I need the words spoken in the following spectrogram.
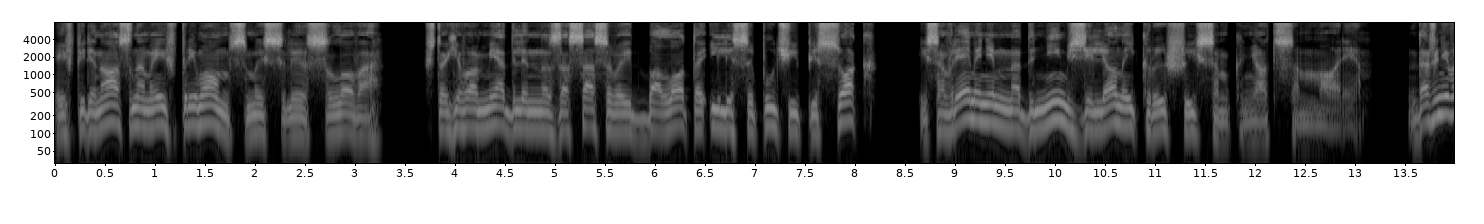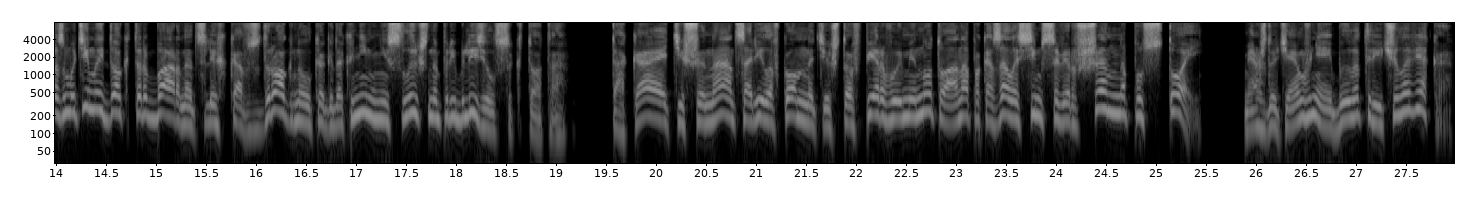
и в переносном, и в прямом смысле слова что его медленно засасывает болото или сыпучий песок, и со временем над ним зеленой крышей сомкнется море. Даже невозмутимый доктор Барнетт слегка вздрогнул, когда к ним неслышно приблизился кто-то. Такая тишина царила в комнате, что в первую минуту она показалась им совершенно пустой. Между тем в ней было три человека.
